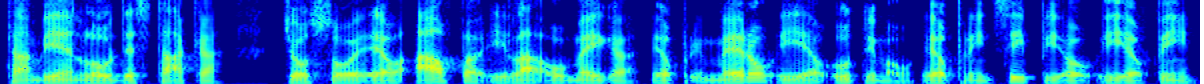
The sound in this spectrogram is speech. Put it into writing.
también lo destaca. Yo soy el alfa y la omega, el primero y el último, el principio y el fin.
